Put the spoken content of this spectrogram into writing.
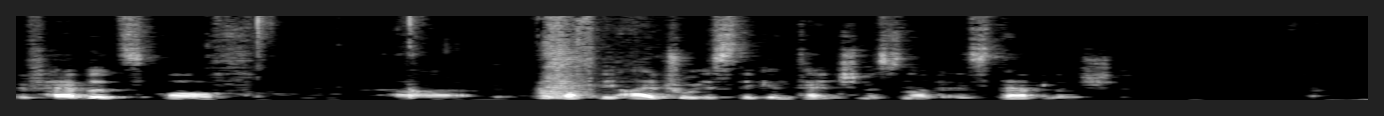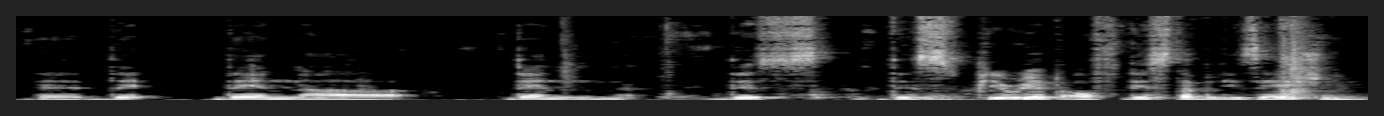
if habits of uh, of the altruistic intention is not established, the, then then this this period of destabilization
